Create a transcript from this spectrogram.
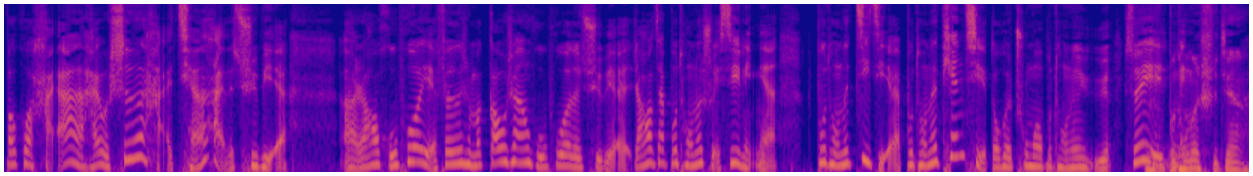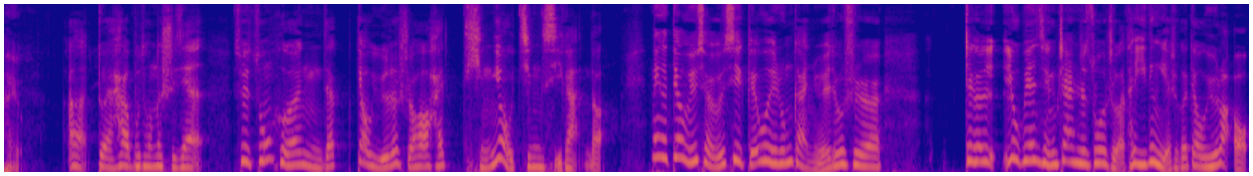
包括海岸，还有深海、浅海的区别。啊，然后湖泊也分什么高山湖泊的区别，然后在不同的水系里面，不同的季节、不同的天气都会出没不同的鱼，所以嗯不同的时间还有，啊，对，还有不同的时间，所以综合你在钓鱼的时候还挺有惊喜感的。那个钓鱼小游戏给我一种感觉，就是这个六边形战士作者他一定也是个钓鱼佬，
